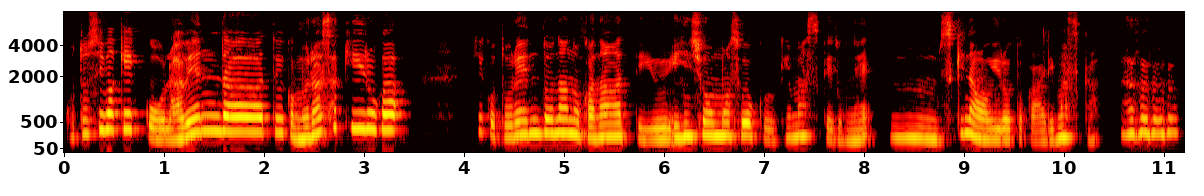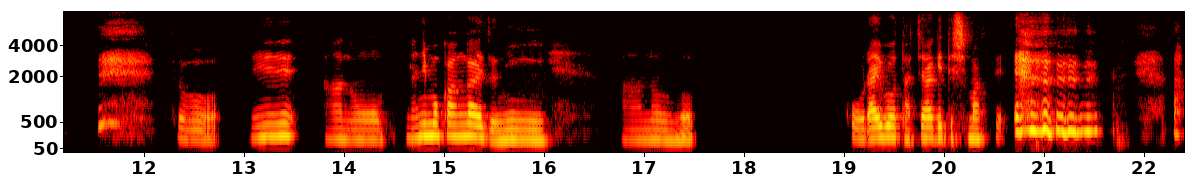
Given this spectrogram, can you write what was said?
今年は結構ラベンダーというか紫色が結構トレンドなのかなっていう印象もすごく受けますけどね。うん、好きなお色とかありますか？そう。ねあの、何も考えずに、あの、こう、ライブを立ち上げてしまって。あ、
